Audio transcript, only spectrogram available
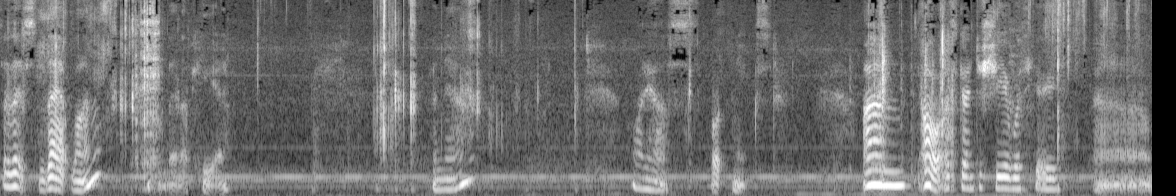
So that's that one. Put that up here. For now. What else? What next? Um oh I was going to share with you um,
